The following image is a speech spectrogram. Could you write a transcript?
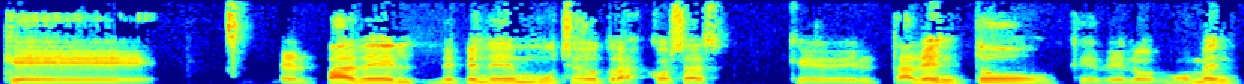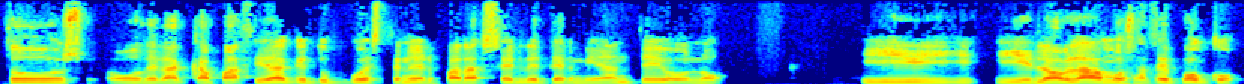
que el pádel depende de muchas otras cosas que del talento, que de los momentos o de la capacidad que tú puedes tener para ser determinante o no. Y, lo hablábamos hace poco.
